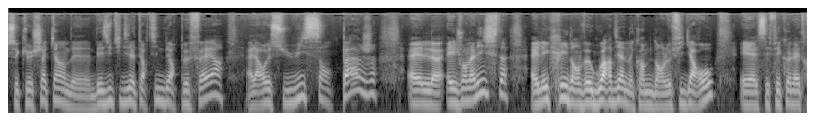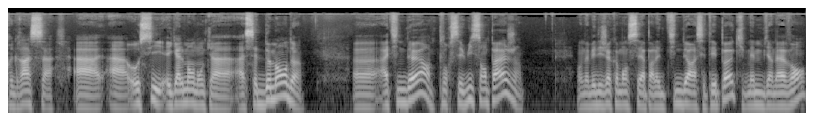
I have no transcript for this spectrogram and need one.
ce que chacun des, utilisateurs Tinder peut faire. Elle a reçu 800 pages. Elle est journaliste. Elle écrit dans The Guardian comme dans Le Figaro, et elle s'est fait connaître grâce à, aussi également donc à cette demande euh, à Tinder pour ses 800 pages. On avait déjà commencé à parler de Tinder à cette époque, même bien avant,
